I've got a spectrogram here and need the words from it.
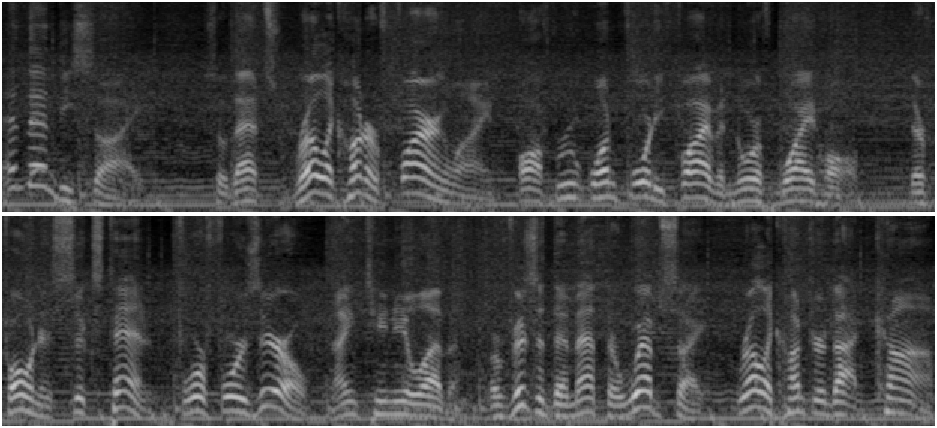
and then decide. So that's Relic Hunter Firing Line off Route 145 in North Whitehall. Their phone is 610 440 1911 or visit them at their website, relichunter.com.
